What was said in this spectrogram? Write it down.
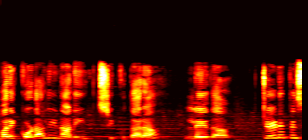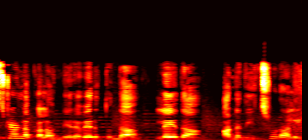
మరి కొడాలి నాని చిక్కుతారా? లేదా టీడీపీ శ్రేణుల కల నెరవేరుతుందా? లేదా? అన్నది చూడాలి.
